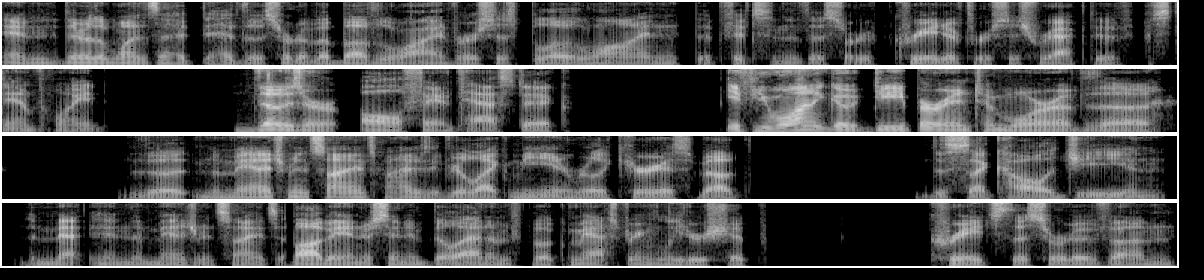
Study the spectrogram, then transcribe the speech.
And they're the ones that have the sort of above the line versus below the line that fits into the sort of creative versus reactive standpoint. Those are all fantastic. If you want to go deeper into more of the the the management science behind it, if you're like me and really curious about the psychology and the and the management science, Bob Anderson and Bill Adams' book "Mastering Leadership" creates the sort of um,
